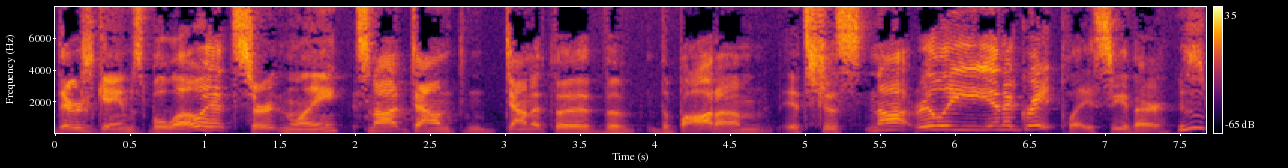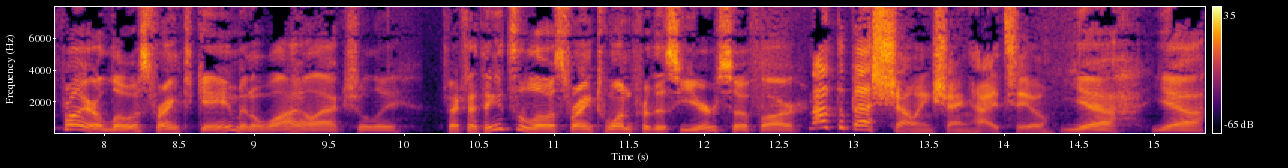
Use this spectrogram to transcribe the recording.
there's games below it. Certainly, it's not down down at the, the the bottom. It's just not really in a great place either. This is probably our lowest ranked game in a while, actually. In fact, I think it's the lowest ranked one for this year so far. Not the best showing, Shanghai 2. Yeah, yeah,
